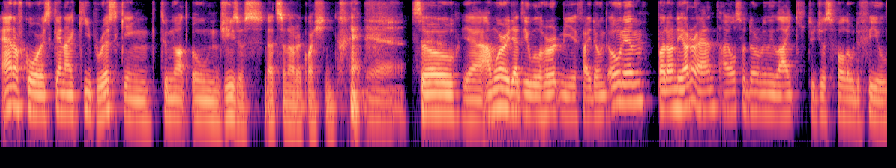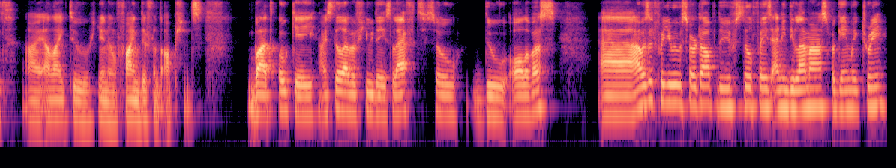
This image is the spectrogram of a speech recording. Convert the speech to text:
And of course, can I keep risking to not own Jesus? That's another question. yeah. So yeah, I'm worried that he will hurt me if I don't own him. But on the other hand, I also don't really like to just follow the field. I, I like to, you know, find different options. But okay, I still have a few days left, so do all of us. Uh, how is it for you, Sertalp? Do you still face any dilemmas for game week three?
